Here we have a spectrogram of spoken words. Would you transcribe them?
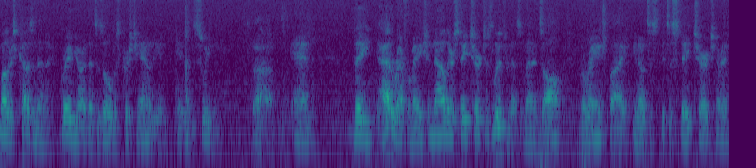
mother's cousin in a graveyard that's as old as Christianity in, in Sweden, uh, and they had a Reformation. Now their state church is Lutheranism, and it's all arranged by you know it's a, it's a state church and everything.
